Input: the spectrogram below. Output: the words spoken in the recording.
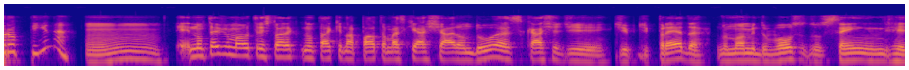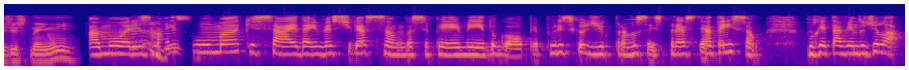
propina? Hum. Não teve uma outra história que não tá aqui na pauta, mas que acharam duas caixas de, de, de preda no nome do bolso do sem registro nenhum? Amores, Hum. mais uma que sai da investigação da CPM e do golpe. É por isso que eu digo pra vocês, prestem atenção, porque tá vindo de lá.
